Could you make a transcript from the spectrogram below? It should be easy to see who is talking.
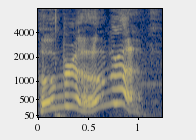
Speaker 1: Rubra, rubra.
